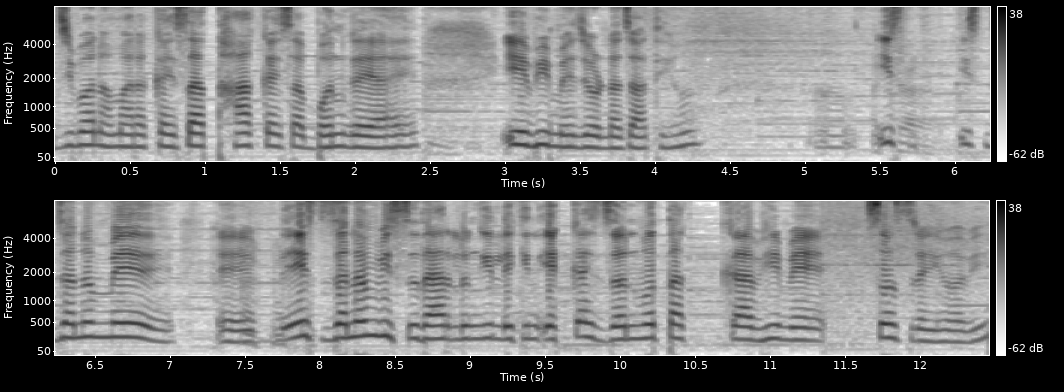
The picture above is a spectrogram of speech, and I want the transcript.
जीवन हमारा कैसा था कैसा बन गया है ये भी मैं जोड़ना चाहती हूँ इस अच्छा। इस जन्म में इस जन्म भी सुधार लूँगी लेकिन इक्कीस जन्मों तक का भी मैं सोच रही हूँ अभी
